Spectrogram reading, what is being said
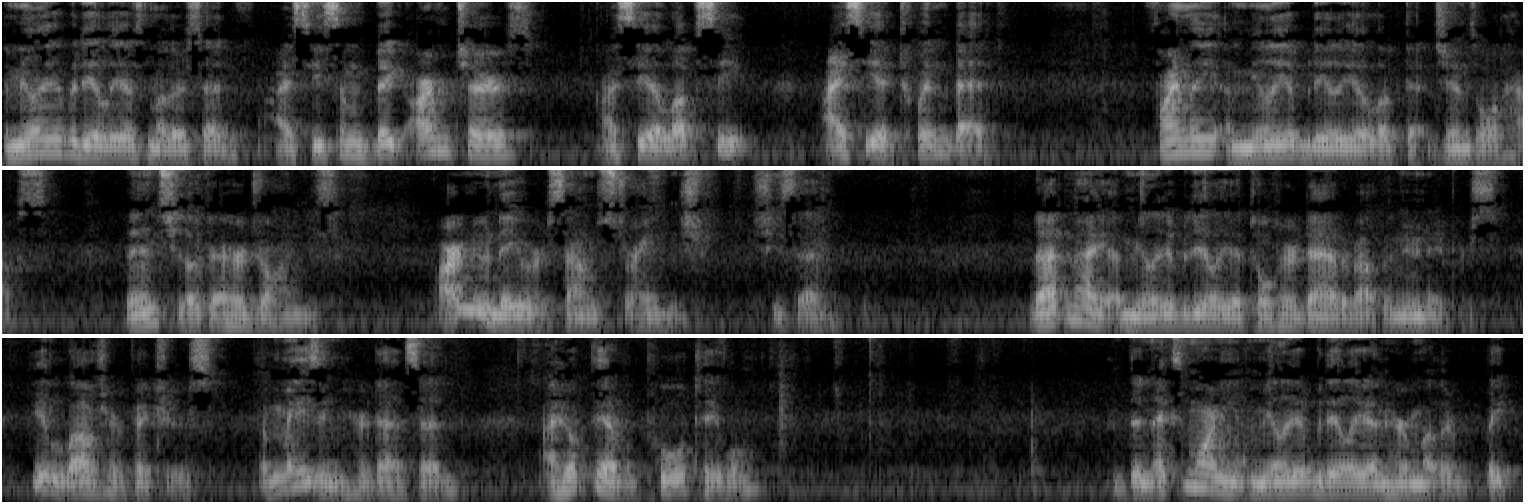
Amelia Bedelia's mother said, I see some big armchairs. I see a love seat. I see a twin bed. Finally, Amelia Bedelia looked at Jen's old house. Then she looked at her drawings. Our new neighbors sound strange, she said. That night, Amelia Bedelia told her dad about the new neighbors. He loved her pictures. Amazing, her dad said. I hope they have a pool table. The next morning, Amelia Bedelia and her mother baked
